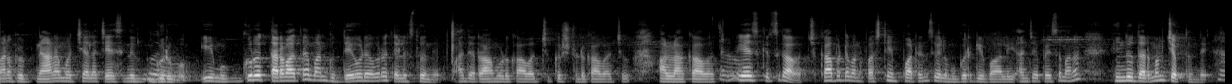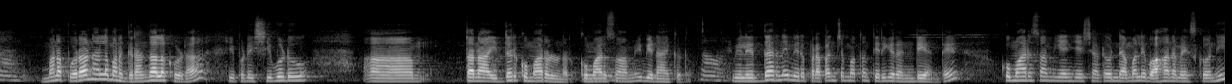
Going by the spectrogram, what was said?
మనకు జ్ఞానం వచ్చేలా చేసింది గురువు. ఈ ముగ్గురు తర్వాత మనకు దేవుడు ఎవరో తెలుస్తుంది. అది రాముడు కావచ్చు కృష్ణుడు కావచ్చు అల్లా కావచ్చు ఏసుక్రీస్తు కావచ్చు. కాబట్టి మనం ఫస్ట్ ఇంపార్టెన్స్ వీళ్ళ ముగ్గురికి ఇవ్వాలి అని చెప్పేసి మన హిందూ ధర్మం చెప్తుంది. మన పురాణాల్లో మన గ్రంథాల్లో కూడా ఇప్పుడు శివుడు తన ఇద్దరు కుమారులు ఉన్నారు. కుమారస్వామి వినాయకుడు. వీళ్ళిద్దరిని మీరు ప్రపంచం మొత్తం తిరిగి రండి అంటే కుమారస్వామి ఏం చేశాడు? నెమలి వాహనం వేసుకొని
